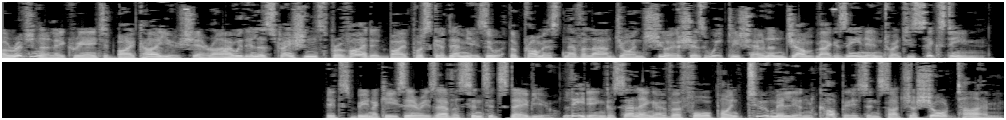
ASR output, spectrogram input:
Originally created by Kaiu Shirai with illustrations provided by Posuka Demizu, The Promised Neverland joined Shueisha's weekly Shonen Jump magazine in 2016. It's been a key series ever since its debut, leading to selling over 4.2 million copies in such a short time.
